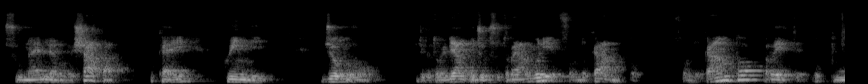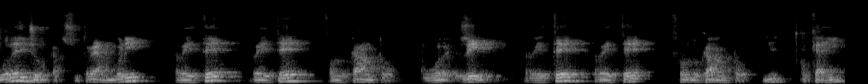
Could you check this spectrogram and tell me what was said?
su una L rovesciata, ok? Quindi gioco, giocatore bianco gioca su tre angoli, fondo campo, fondo campo, rete, oppure gioca su tre angoli, rete, rete, fondo campo, oppure così, rete, rete, fondo campo, mm, ok?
